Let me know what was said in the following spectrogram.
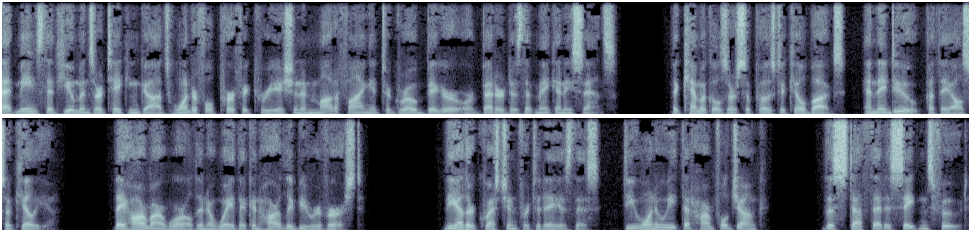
That means that humans are taking God's wonderful perfect creation and modifying it to grow bigger or better. Does that make any sense? The chemicals are supposed to kill bugs, and they do, but they also kill you. They harm our world in a way that can hardly be reversed. The other question for today is this Do you want to eat that harmful junk? The stuff that is Satan's food.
